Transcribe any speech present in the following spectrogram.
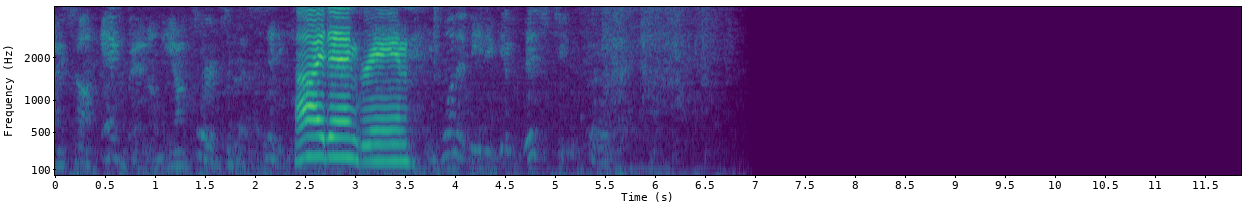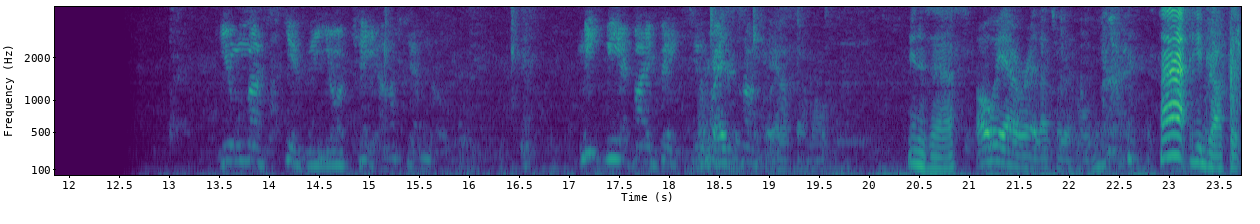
I saw Eggman on the outskirts of the city. Hi, Dan Green. He wanted me to give this to you. You must give me your Chaos Emerald. Meet me at my base in Where is this chaos emerald? In his ass. Oh yeah, right. That's where they hold me. Ah, he dropped it.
